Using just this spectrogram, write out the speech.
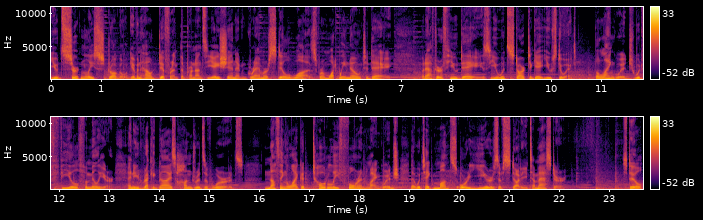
you'd certainly struggle given how different the pronunciation and grammar still was from what we know today. But after a few days, you would start to get used to it. The language would feel familiar, and you'd recognize hundreds of words nothing like a totally foreign language that would take months or years of study to master. Still,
